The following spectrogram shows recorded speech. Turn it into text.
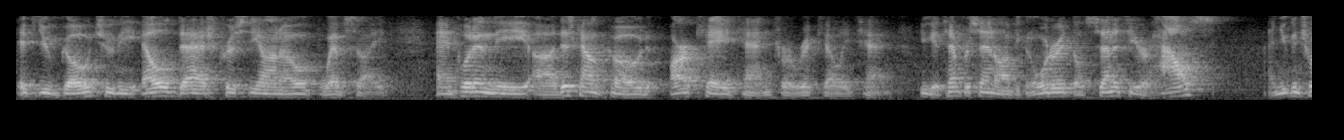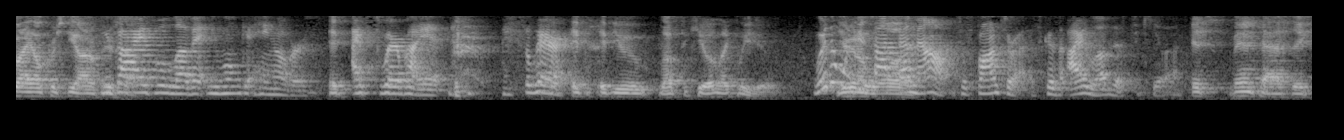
if you go to the El Cristiano website and put in the uh, discount code RK10 for Rick Kelly 10. You get 10% off. You can order it, they'll send it to your house, and you can try El Cristiano for You yourself. guys will love it. You won't get hangovers. If- I swear by it. I swear. if, if you love tequila like we do, We're the ones who sought them out to sponsor us because I love this tequila. It's fantastic.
